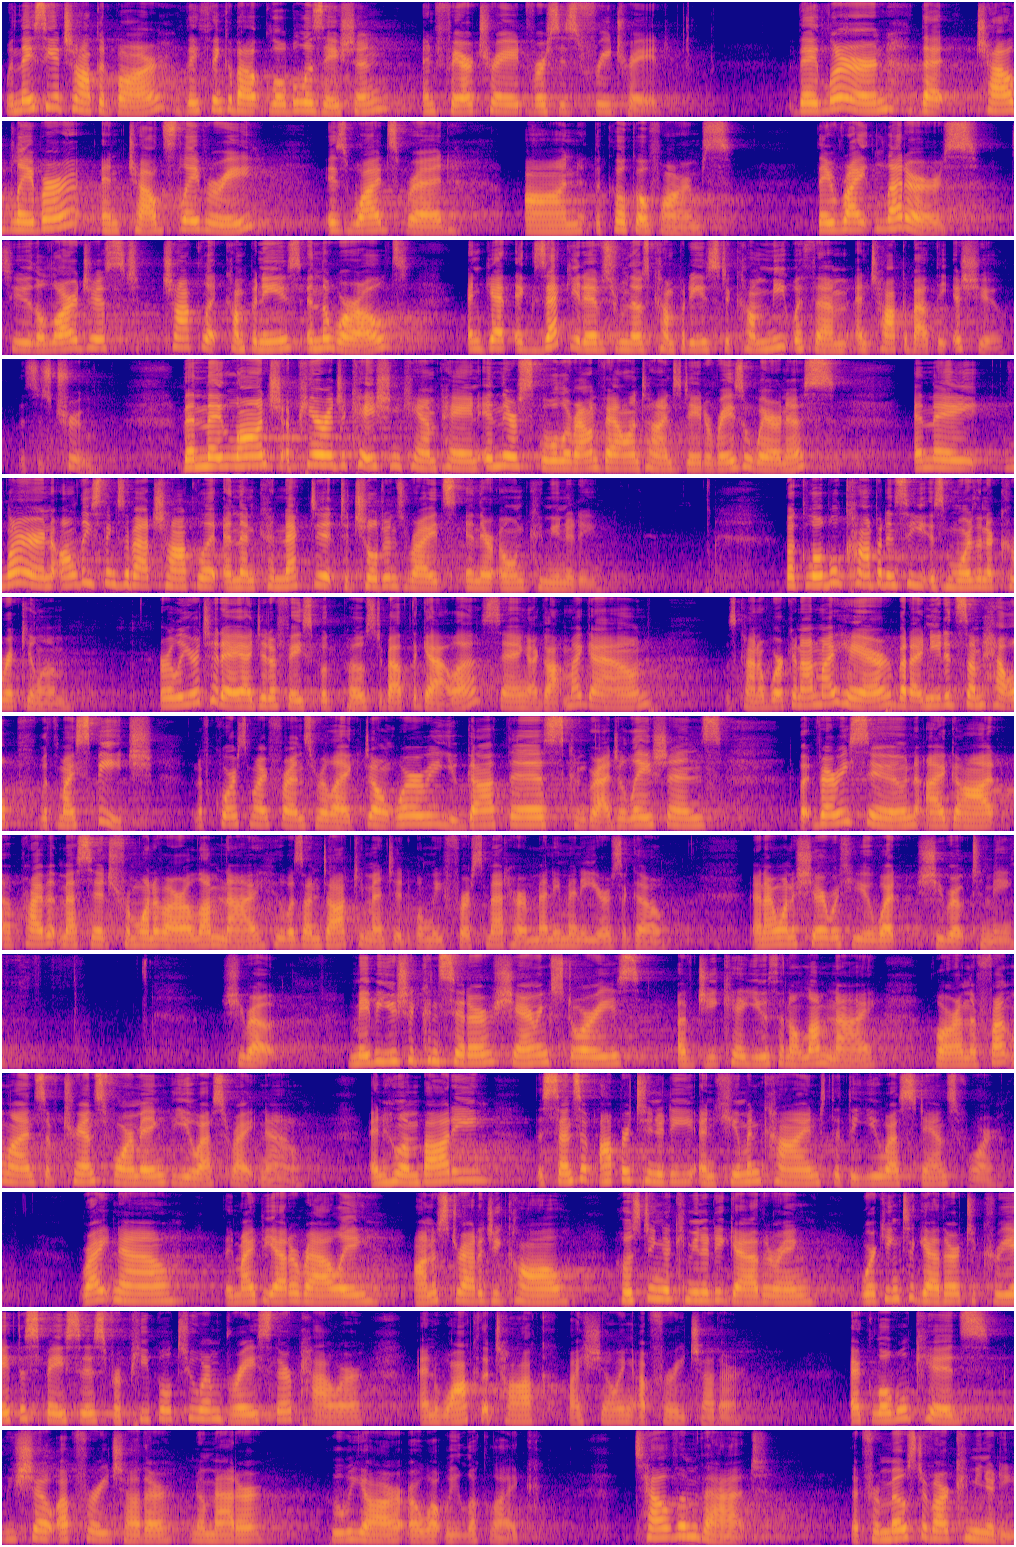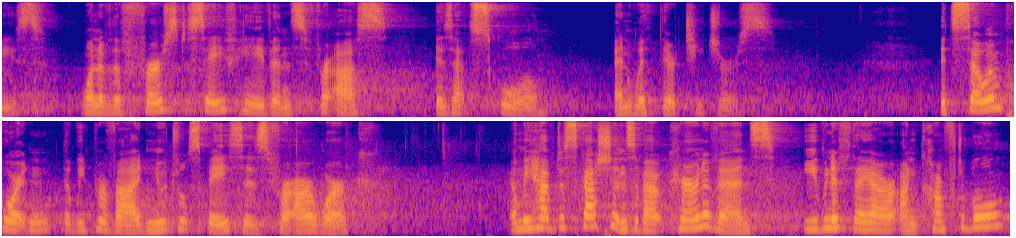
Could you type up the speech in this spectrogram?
When they see a chocolate bar, they think about globalization and fair trade versus free trade. They learn that child labor and child slavery is widespread on the cocoa farms. They write letters to the largest chocolate companies in the world and get executives from those companies to come meet with them and talk about the issue. This is true. Then they launch a peer education campaign in their school around Valentine's Day to raise awareness. And they learn all these things about chocolate and then connect it to children's rights in their own community. But global competency is more than a curriculum. Earlier today, I did a Facebook post about the gala saying I got my gown, was kind of working on my hair, but I needed some help with my speech. And of course, my friends were like, don't worry, you got this, congratulations. But very soon, I got a private message from one of our alumni who was undocumented when we first met her many, many years ago. And I want to share with you what she wrote to me. She wrote, maybe you should consider sharing stories of GK youth and alumni who are on the front lines of transforming the US right now and who embody the sense of opportunity and humankind that the US stands for. Right now, they might be at a rally, on a strategy call, hosting a community gathering, working together to create the spaces for people to embrace their power and walk the talk by showing up for each other. At Global Kids, we show up for each other no matter who we are or what we look like. Tell them that, that for most of our communities, one of the first safe havens for us is at school and with their teachers. It's so important that we provide neutral spaces for our work, and we have discussions about current events, even if they are uncomfortable,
